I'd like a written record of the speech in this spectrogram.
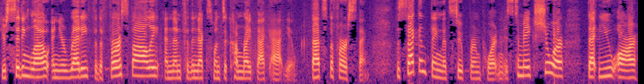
you're sitting low, and you're ready for the first volley and then for the next one to come right back at you. That's the first thing. The second thing that's super important is to make sure that you are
